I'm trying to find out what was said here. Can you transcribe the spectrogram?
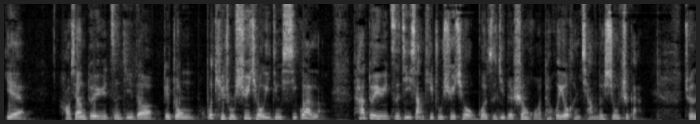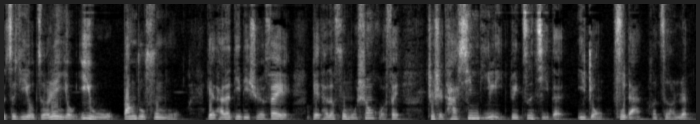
也。好像对于自己的这种不提出需求已经习惯了，他对于自己想提出需求过自己的生活，他会有很强的羞耻感，觉得自己有责任有义务帮助父母，给他的弟弟学费，给他的父母生活费，这是他心底里对自己的一种负担和责任。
